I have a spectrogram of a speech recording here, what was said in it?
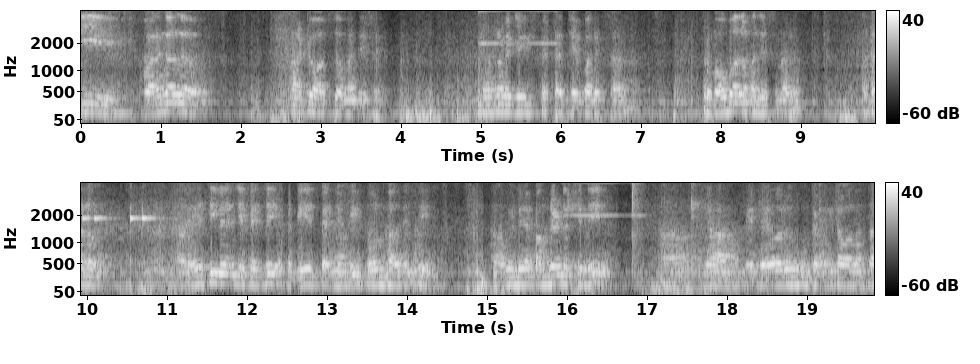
ఈ వరంగల్ ఆర్టీ హౌస్లో పనిచేశారు motor vehicle inspector Jayapal Reddy sir. ఇప్పుడు మహబాద్లో పనిచేస్తున్నారు. అతను ఏసీబీ అని చెప్పేసి ఒక డిఎస్పీ అని చెప్పి ఫోన్ కాల్ చేసి మీ మీద కంప్లైంట్ వచ్చింది. ఇలా మీ డ్రైవరు ఇంకా మిగతా వాళ్ళంతా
